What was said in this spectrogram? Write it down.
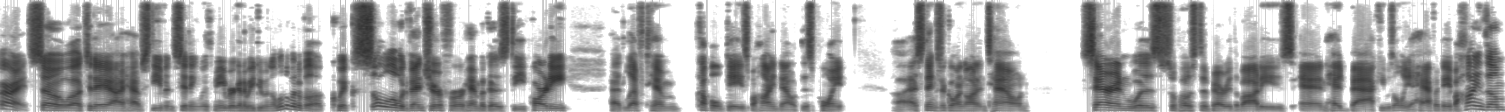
All right, so uh, today I have Steven sitting with me. We're going to be doing a little bit of a quick solo adventure for him because the party had left him a couple days behind now at this point. Uh, as things are going on in town, Saren was supposed to bury the bodies and head back. He was only a half a day behind them.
